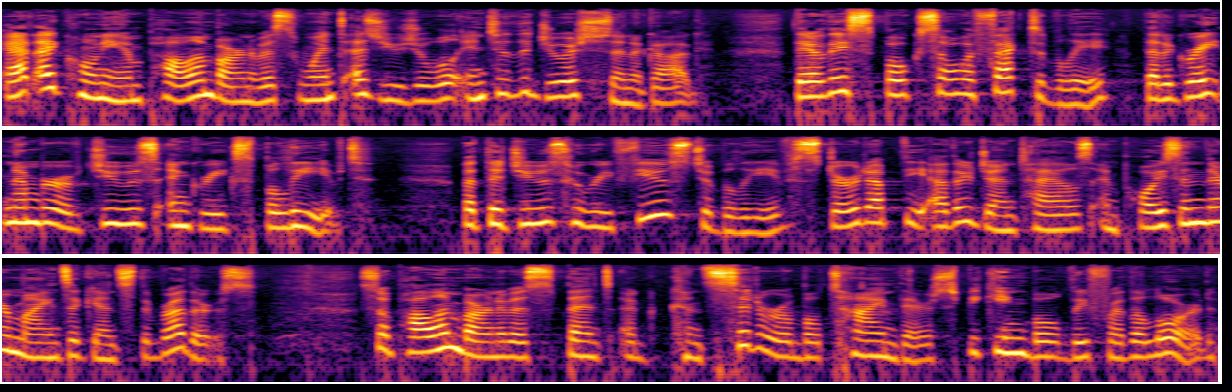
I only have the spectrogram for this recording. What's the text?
At Iconium, Paul and Barnabas went as usual into the Jewish synagogue. There they spoke so effectively that a great number of Jews and Greeks believed. But the Jews who refused to believe stirred up the other Gentiles and poisoned their minds against the brothers. So Paul and Barnabas spent a considerable time there speaking boldly for the Lord,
